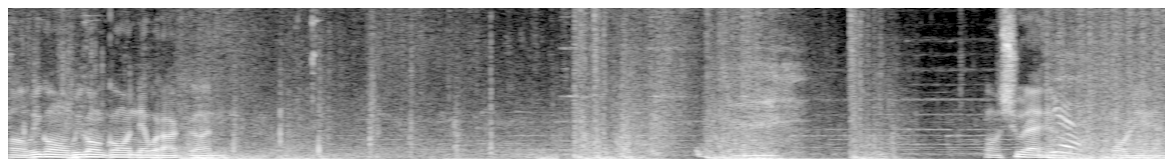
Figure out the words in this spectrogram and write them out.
Hold on, we going we gonna go in there with our gun. Gonna shoot at him Yeah. beforehand.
